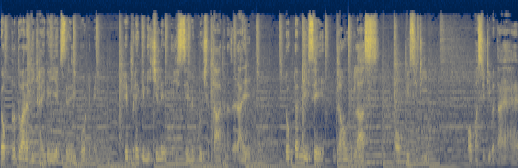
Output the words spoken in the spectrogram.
डॉक्टर द्वारा दिखाई गई एक्सरे रिपोर्ट में फेफड़े के निचले हिस्से में कुछ दाग नज़र आए। डॉक्टर ने इसे ग्राउंड ग्लास ऑपिसिटी ओपासिटी बताया है।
